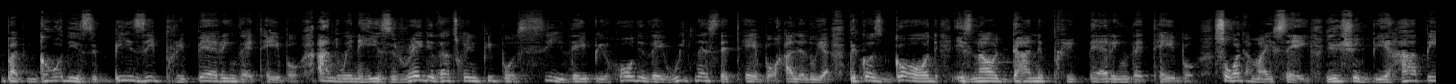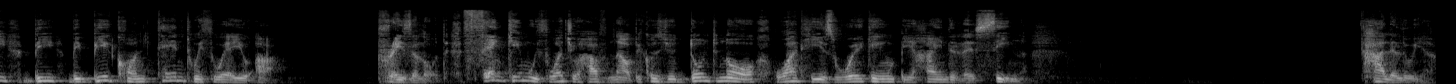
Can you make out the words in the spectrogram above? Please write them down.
but God is busy preparing the table. And when He is ready, that's when people see, they behold, they witness the table. Hallelujah. Because God is now done preparing the table. So, what am I saying? You should be happy, be, be, be content with where you are. Praise the Lord. Thank Him with what you have now because you don't know what He is working behind the scene. Hallelujah.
